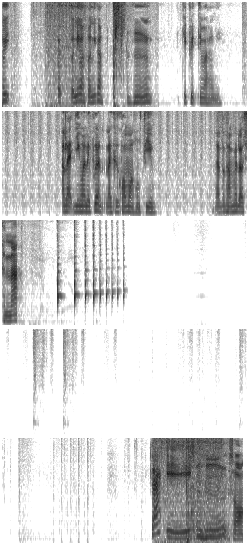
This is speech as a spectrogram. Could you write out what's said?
ฮ้ยเอ้ยตัวนี้ก่อนตัวนี้ก่อนอือหือคิดผิดที่มาทางนี้อะไรยิงมาเลยเพื่อนนั่นคือความหวังของทีมนั่นต้องทำให้เราชนะ จ้าอีก อือหือซอง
